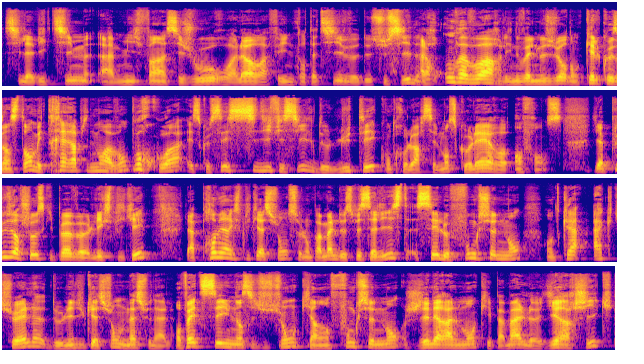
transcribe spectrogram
si la victime a mis fin à ses jours ou alors a fait une tentative de suicide. Alors on va voir les nouvelles mesures dans quelques instants, mais très rapidement avant, pourquoi est-ce que c'est si difficile de lutter contre le harcèlement scolaire en France Il y a plusieurs choses qui peuvent l'expliquer. La première explication, selon pas mal de spécialistes, c'est le fonctionnement, en tout cas actuel, de l'éducation nationale. En fait, c'est une institution qui a un fonctionnement généralement qui est pas mal hiérarchique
